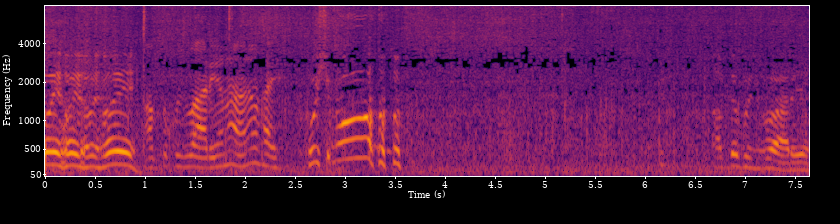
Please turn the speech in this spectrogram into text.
ओए होय होय होय अब तो खुशबू आ रही है ना है ना भाई? खुशबू। अब तो खुशबू आ रही है।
